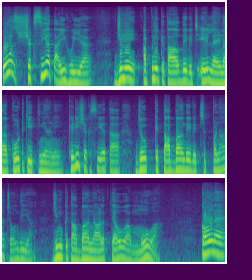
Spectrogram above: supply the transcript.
ਉਹ ਸ਼ਖਸੀਅਤ ਆਈ ਹੋਈ ਆ ਜਿਨੇ ਆਪਣੀ ਕਿਤਾਬ ਦੇ ਵਿੱਚ ਇਹ ਲਾਈਨਾਂ ਕੋਟ ਕੀਤੀਆਂ ਨੇ, ਕਿਹੜੀ ਸ਼ਖਸੀਅਤ ਆ ਜੋ ਕਿਤਾਬਾਂ ਦੇ ਵਿੱਚ ਪਨਾਹ ਚਾਹੁੰਦੀ ਆ, ਜਿਹਨੂੰ ਕਿਤਾਬਾਂ ਨਾਲ ਤਿਉ ਆ, ਮੋਹ ਆ? ਕੌਣ ਹੈ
